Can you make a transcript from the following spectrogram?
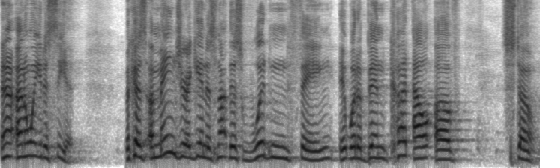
And I don't want you to see it. Because a manger, again, is not this wooden thing, it would have been cut out of stone.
